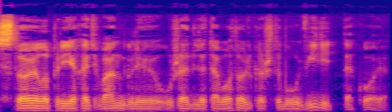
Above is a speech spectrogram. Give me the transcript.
Стоило приехать в Англию уже для того только, чтобы увидеть такое.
